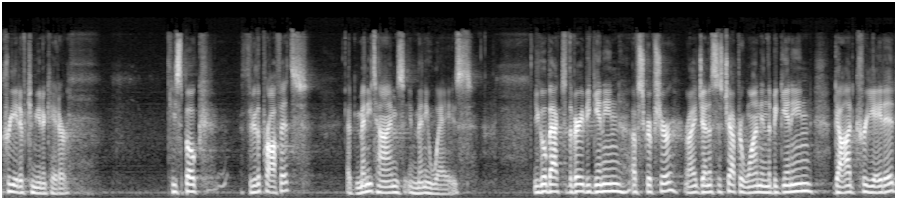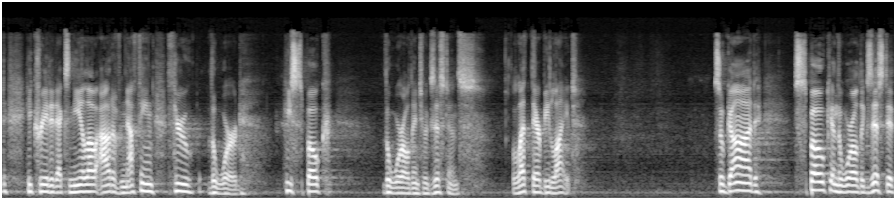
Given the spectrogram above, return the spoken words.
creative communicator. He spoke through the prophets at many times in many ways. You go back to the very beginning of Scripture, right? Genesis chapter 1. In the beginning, God created. He created ex nihilo out of nothing through the Word. He spoke the world into existence. Let there be light. So God spoke and the world existed.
